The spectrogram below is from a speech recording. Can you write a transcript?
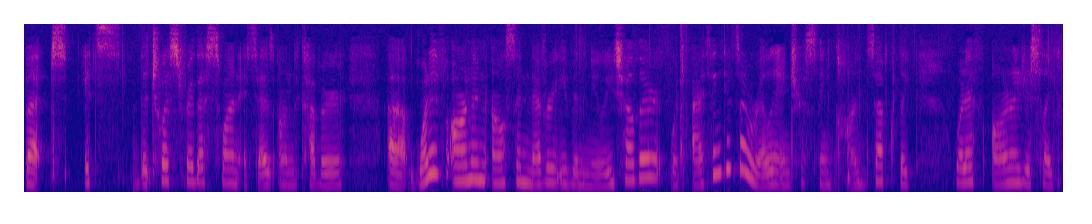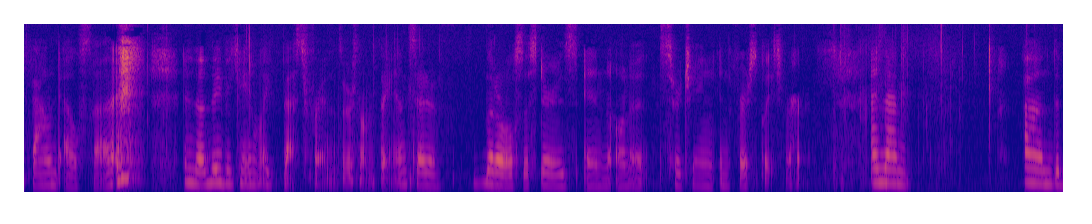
but it's the twist for this one. It says on the cover. Uh, what if Anna and Elsa never even knew each other? Which I think is a really interesting concept. Like, what if Anna just like found Elsa and then they became like best friends or something instead of literal sisters in Anna searching in the first place for her. And then um, the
